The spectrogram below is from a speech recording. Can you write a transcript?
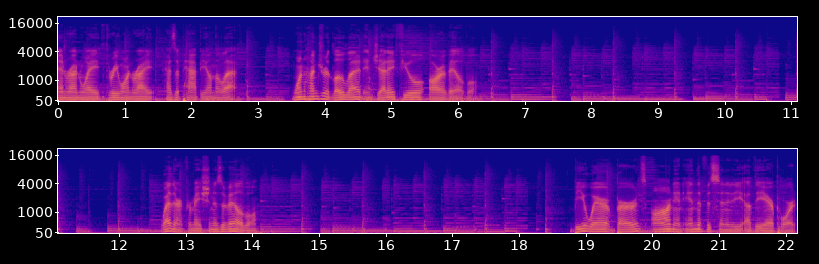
and runway 31 right has a PAPI on the left. 100 low lead and Jet A fuel are available. Weather information is available. Be aware of birds on and in the vicinity of the airport.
